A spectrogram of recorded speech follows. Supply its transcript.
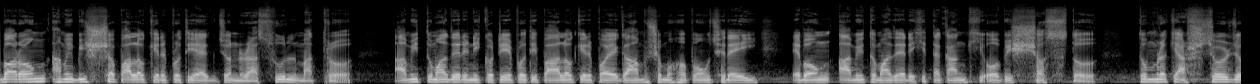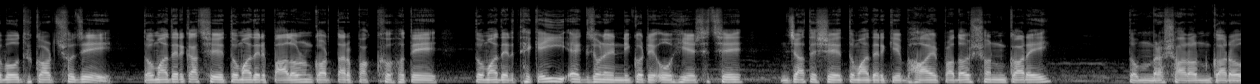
বরং আমি বিশ্বপালকের প্রতি একজন রাসূল মাত্র। আমি তোমাদের নিকটে প্রতিপালকের পয়গামসমূহ পৌঁছে দেই এবং আমি তোমাদের হিতাকাঙ্ক্ষী ও বিশ্বস্ত। তোমরা কি আশ্চর্য বোধ করছ যে, তোমাদের কাছে তোমাদের পালনকর্তার পক্ষ হতে তোমাদের থেকেই একজনের নিকটে ওহি এসেছে, যাতে সে তোমাদেরকে ভয় প্রদর্শন করে? তোমরা স্মরণ করো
